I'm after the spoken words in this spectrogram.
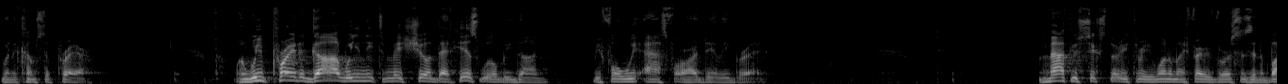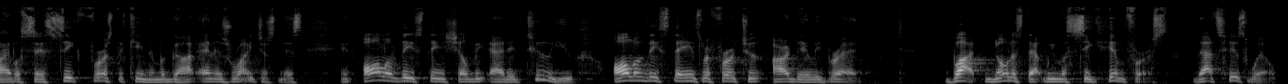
when it comes to prayer. When we pray to God, we need to make sure that His will be done before we ask for our daily bread. Matthew 6:33, one of my favorite verses in the Bible says, "Seek first the kingdom of God and his righteousness, and all of these things shall be added to you." All of these things refer to our daily bread. But notice that we must seek him first. That's his will.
